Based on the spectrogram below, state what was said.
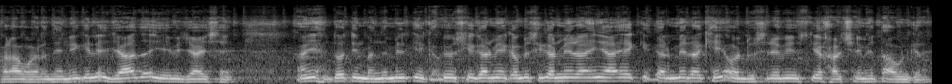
فراہم وغیرہ دینے کے لیے زیادہ یہ بھی جائز ہے۔ ہاں جی دو تین بندے مل کے کبھی اس کے گھر میں، کبھی اس کے گھر میں رہیں یا ایک کے گھر میں رکھیں اور دوسرے بھی اس کے خرچے میں تعاون کریں۔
